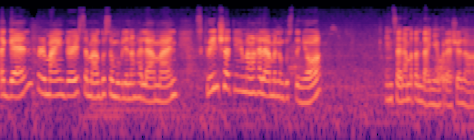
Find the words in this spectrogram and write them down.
again, reminder sa mga gusto bumili ng halaman, screenshot nyo yung mga halaman na gusto nyo. And sana matandaan nyo yung presyo, no?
